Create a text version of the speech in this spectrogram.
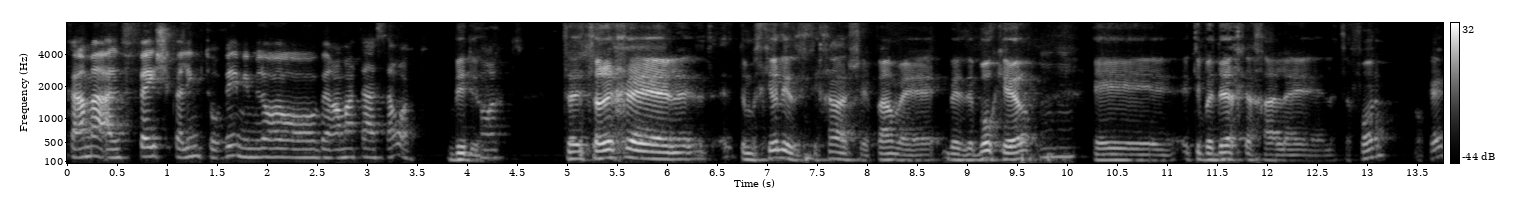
כמה אלפי שקלים טובים, אם לא ברמת העשרות. בדיוק. צריך, אתה מזכיר לי איזו שיחה שפעם באיזה בוקר, mm-hmm. הייתי בדרך ככה לצפון, אוקיי?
